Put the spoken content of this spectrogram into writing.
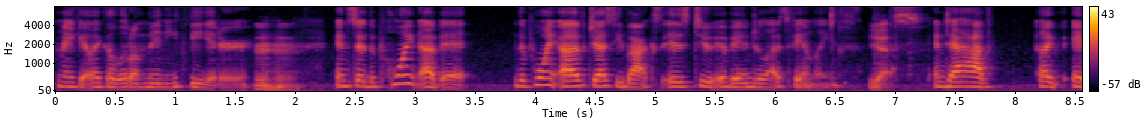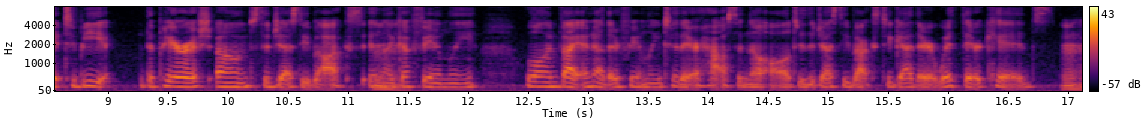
make it like a little mini theater. Mhm. And so the point of it, the point of Jesse Box is to evangelize families yes. and to have like it to be the parish owns the Jesse Box and like mm-hmm. a family will invite another family to their house and they'll all do the Jesse Box together with their kids. Mm-hmm.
